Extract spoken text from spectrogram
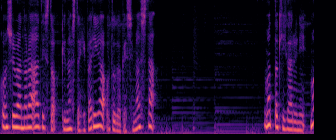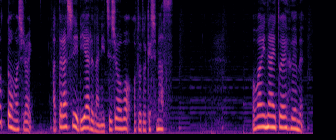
今週は野良アーティスト木下ひばりがお届けしました。もっと気軽にもっと面白い新しいリアルな日常をお届けします。おワイナイト FM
